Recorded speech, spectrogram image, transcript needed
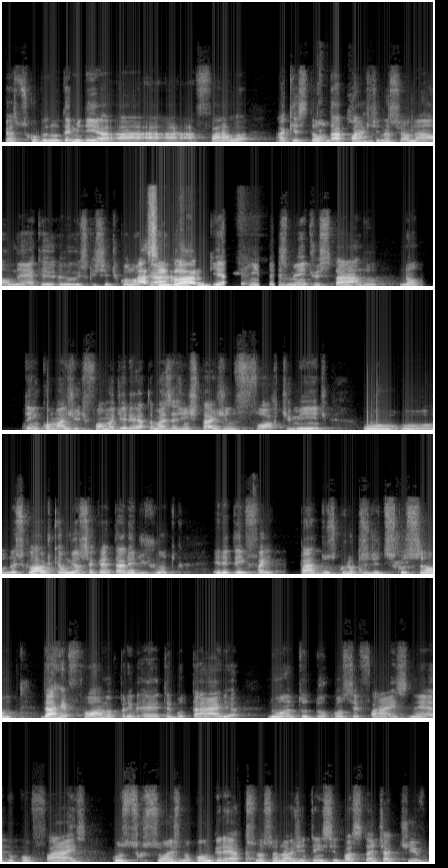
peço desculpas, não terminei a, a, a fala a questão da parte nacional, né, que eu esqueci de colocar, ah, sim, claro. que é, infelizmente o Estado não tem como agir de forma direta, mas a gente está agindo fortemente. O, o Luiz Cláudio, que é o meu secretário adjunto, ele tem feito parte dos grupos de discussão da reforma eh, tributária no âmbito do Concefaz, né, do Confaz, com discussões no Congresso Nacional. A gente tem sido bastante ativo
